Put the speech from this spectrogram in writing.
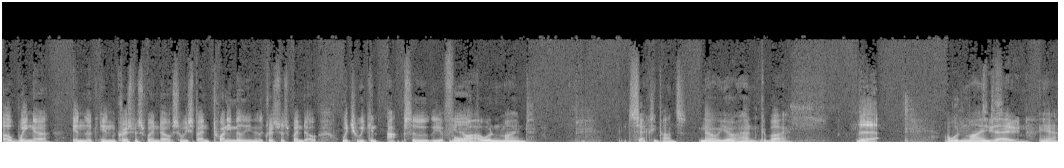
a winger in the in the Christmas window, so we spend twenty million in the Christmas window, which we can absolutely afford. You know I wouldn't mind? Sexy pants. No, Yohan Cabaye. Yeah, I wouldn't mind Too a. soon. Yeah.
